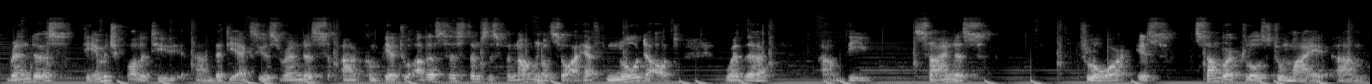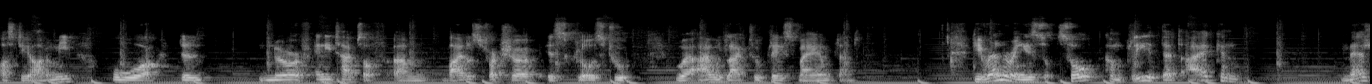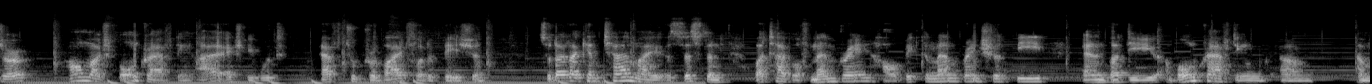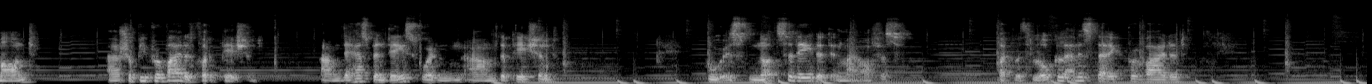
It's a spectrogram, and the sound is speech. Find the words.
Renders, the image quality um, that the Axeos renders uh, compared to other systems is phenomenal. So I have no doubt whether um, the sinus floor is somewhere close to my um, osteotomy or the nerve, any types of um, vital structure is close to where I would like to place my implant. The rendering is so complete that I can measure how much bone grafting I actually would have to provide for the patient so that I can tell my assistant what type of membrane, how big the membrane should be, and what the bone grafting um, amount uh, should be provided for the patient. Um, there has been days when um, the patient who is not sedated in my office, but with local anesthetic provided,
